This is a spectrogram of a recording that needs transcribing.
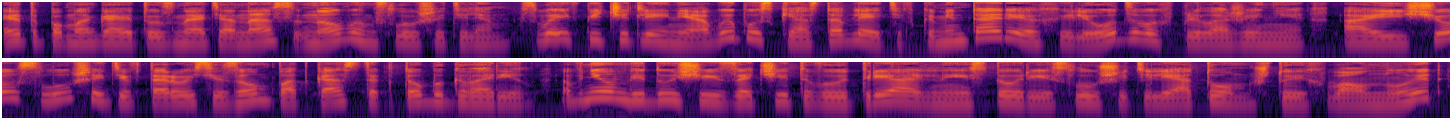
Это помогает узнать о нас новым слушателям. Свои впечатления о выпуске оставляйте в комментариях или отзывах в приложении. А еще слушайте второй сезон подкаста «Кто бы говорил». В нем ведущие зачитывают реальные истории слушателей о том, что их волнует,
